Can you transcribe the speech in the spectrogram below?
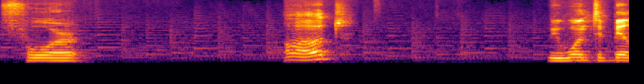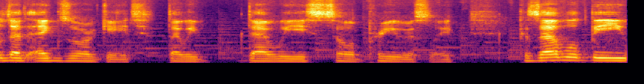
for odd, we want to build that XOR gate that we that we saw previously, because that will be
